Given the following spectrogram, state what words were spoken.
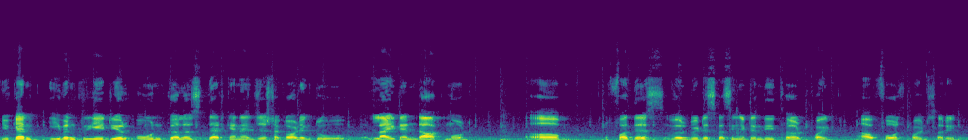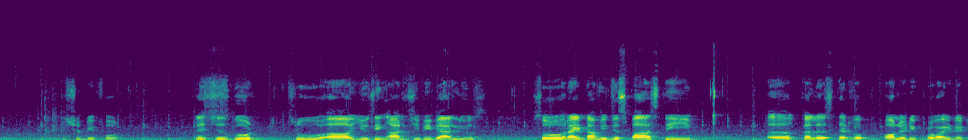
You can even create your own colors that can adjust according to light and dark mode. Um, for this, we'll be discussing it in the third point, our uh, fourth point. Sorry, it should be fourth. Let's just go through uh, using RGB values. So right now we just passed the uh, colors that were already provided.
